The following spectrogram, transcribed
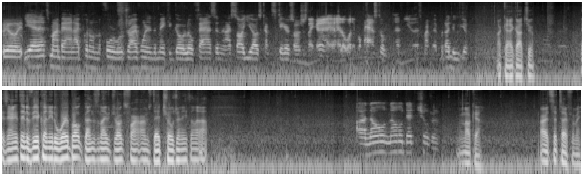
to be late. Yeah, that's my bad. I put on the four wheel drive, wanted to make it go a little fast, and then I saw you. I was kind of scared, so I was just like, eh, I don't want to go past them. And yeah, that's my bad. But I do. Yeah. Okay, I got you. Is there anything the vehicle need to worry about? Guns, knife, drugs, firearms, dead children, anything like that? Uh, no, no dead children. Okay. Alright, sit tight for me.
